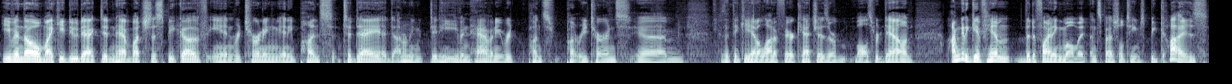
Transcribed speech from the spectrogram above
Even though Mikey Dudek didn't have much to speak of in returning any punts today, I don't even did he even have any re- punts punt returns? Because um, I think he had a lot of fair catches or balls were downed. I'm going to give him the defining moment on special teams because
